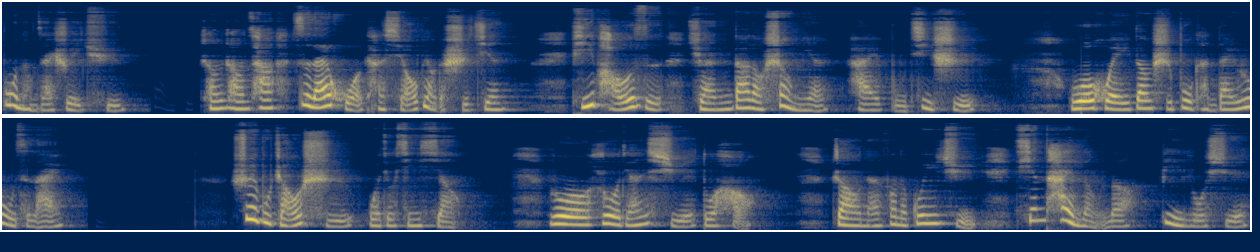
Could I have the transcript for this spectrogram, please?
不能再睡去，常常擦自来火看小表的时间。皮袍子全搭到上面，还不记事。我悔当时不肯带褥子来。睡不着时，我就心想：若落点雪多好！照南方的规矩，天太冷了必落雪，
